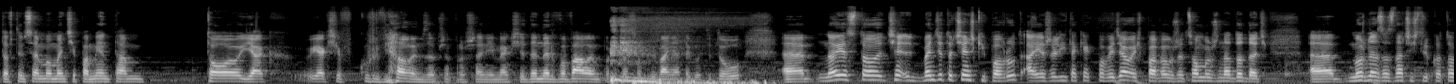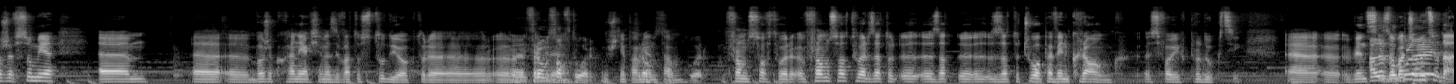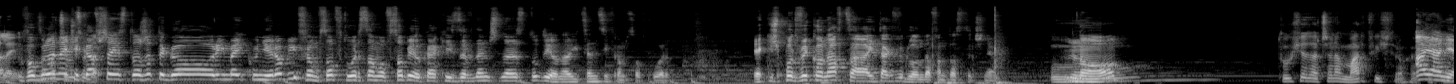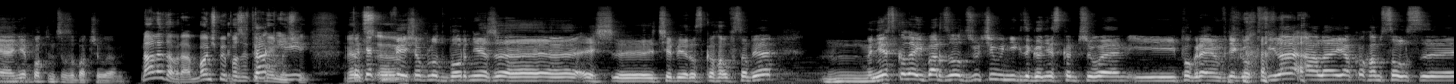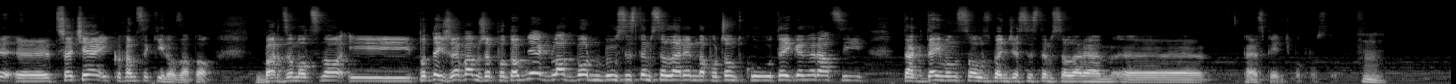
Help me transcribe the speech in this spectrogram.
to w tym samym momencie pamiętam to, jak jak się wkurwiałem za przeproszeniem, jak się denerwowałem podczas ogrywania tego tytułu. No jest to, będzie to ciężki powrót, a jeżeli tak jak powiedziałeś Paweł, że co można dodać, można zaznaczyć tylko to, że w sumie Boże kochany, jak się nazywa to studio, które e, From Software. Już nie pamiętam. From Software. From Software, From Software zato, zatoczyło pewien krąg swoich produkcji. Więc Ale zobaczymy ogóle, co dalej. W ogóle zobaczymy, najciekawsze jest to, że tego remake'u nie robi From Software samo w sobie, tylko jakieś zewnętrzne studio na licencji From Software. Jakiś podwykonawca i tak wygląda fantastycznie. No tu się zaczyna martwić trochę. A ja nie, nie po tym, co zobaczyłem. No ale dobra, bądźmy pozytywnej tak myśli. Więc, tak jak e... mówiłeś o Bloodborne, że e, ciebie rozkochał w sobie, mnie z kolei bardzo odrzucił i nigdy go nie skończyłem i pograłem w niego chwilę, ale ja kocham Soulsy y, trzecie i kocham Sekiro za to bardzo mocno i podejrzewam, że podobnie jak Bloodborne był system sellerem na początku tej generacji, tak Demon Souls będzie system sellerem y, PS5 po prostu. Hmm.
